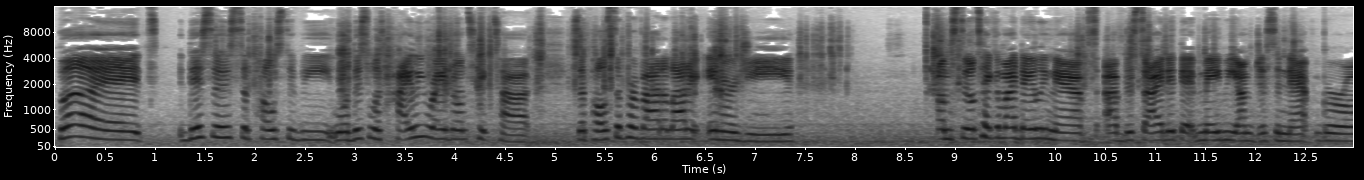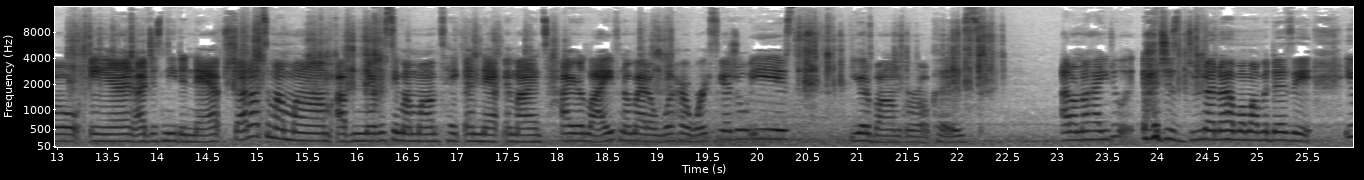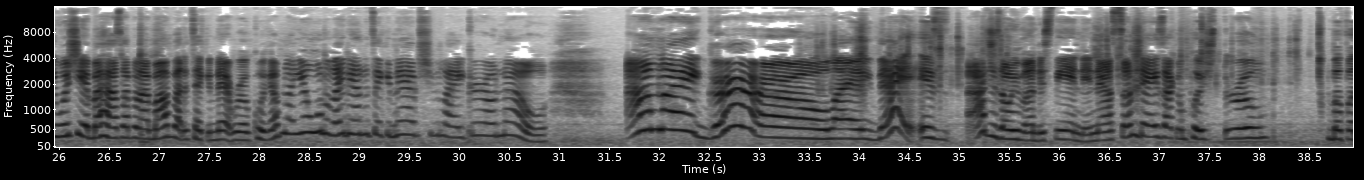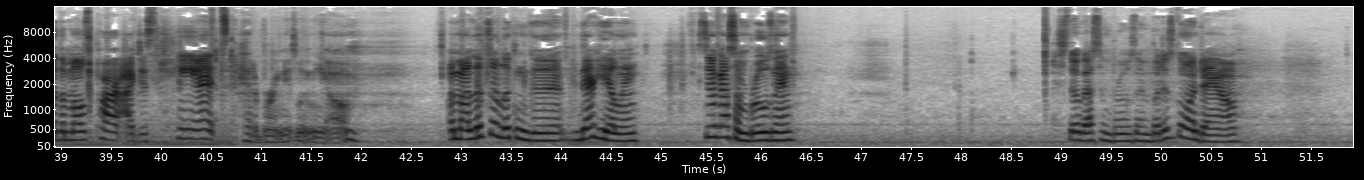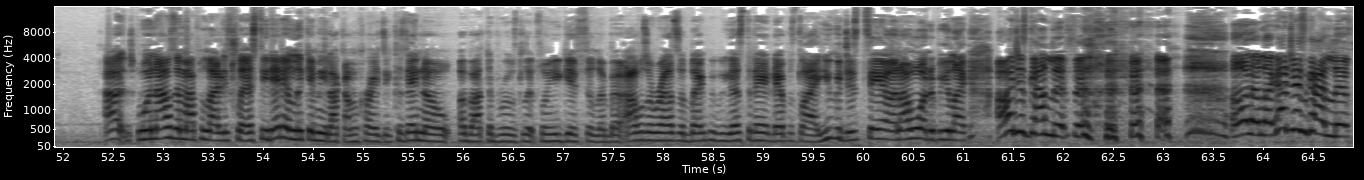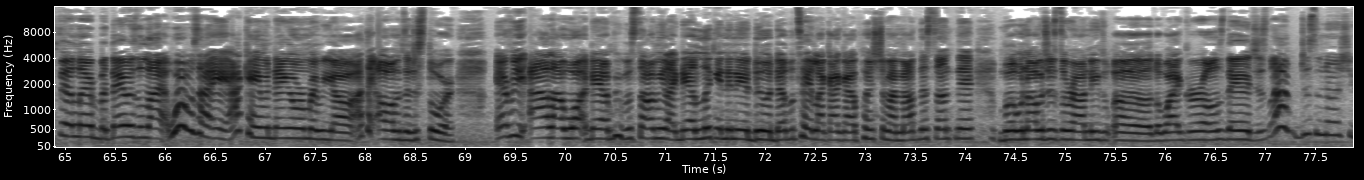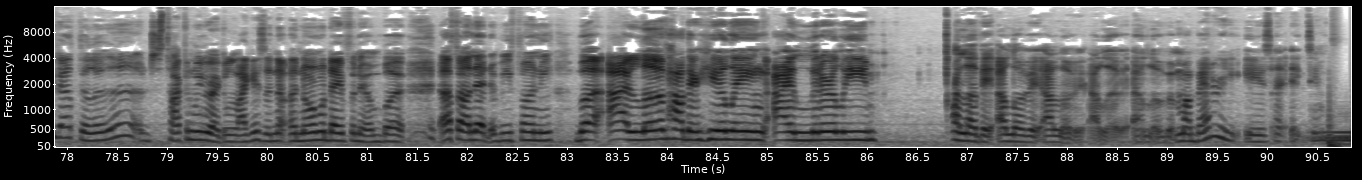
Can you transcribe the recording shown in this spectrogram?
But this is supposed to be well this was highly rated on tiktok supposed to provide a lot of energy. I'm still taking my daily naps. I've decided that maybe i'm just a nap girl and i just need a nap. Shout out to my mom. I've never seen my mom take a nap in my entire life no matter what her work schedule is. You're the bomb girl because I don't know how you do it. I just do not know how my mama does it. Even when she at my house, I be like, Mom, about to take a nap real quick. I'm like, you don't want to lay down and take a nap? She be like, girl, no. I'm like, girl, like that is, I just don't even understand it. Now, some days I can push through, but for the most part, I just can't. I had to bring this with me, y'all. And my lips are looking good. They're healing. Still got some bruising. Still got some bruising, but it's going down. I, when I was in my Pilates class, see, they didn't look at me like I'm crazy because they know about the bruised lips when you get filler. But I was around some black people yesterday that was like, you could just tell. And I want to be like, oh, I just got lip filler. Don't know, like, I just got lip filler. But they was like, where was I at? I can't even dang remember, y'all. I think oh, I was in the store. Every aisle I walked down, people saw me like they're looking and then do a double take like I got punched in my mouth or something. But when I was just around these, uh, the white girls, they were just, oh, just know she got filler. Just talking to me regular, like it's a, a normal day for them. But I found that be funny but i love how they're healing. I literally i love it. I love it. I love it. I love it. I love it. My battery is at 18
